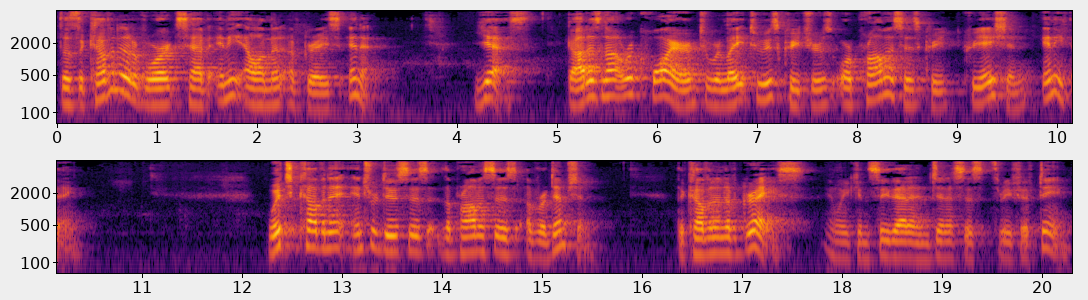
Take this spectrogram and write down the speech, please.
Does the covenant of works have any element of grace in it? Yes. God is not required to relate to his creatures or promise his cre- creation anything. Which covenant introduces the promises of redemption? The covenant of grace, and we can see that in Genesis 3:15.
